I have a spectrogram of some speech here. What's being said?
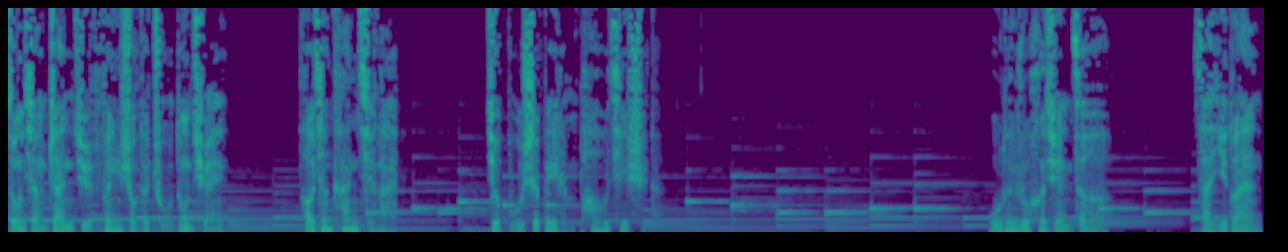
总想占据分手的主动权，好像看起来就不是被人抛弃似的。无论如何选择，在一段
